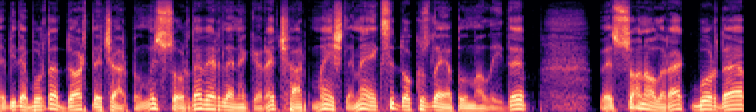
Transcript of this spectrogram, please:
Ve bir de burada 4 ile çarpılmış, soruda verilene göre çarpma işlemi eksi 9 ile yapılmalıydı. Ve son olarak burada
